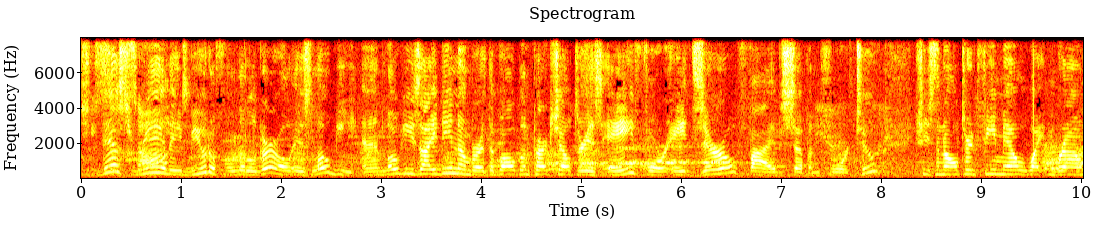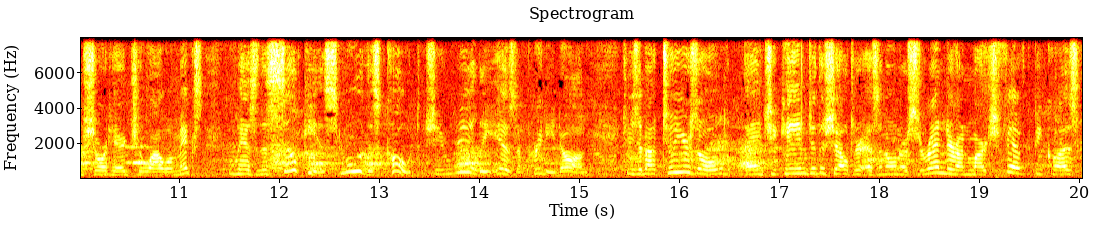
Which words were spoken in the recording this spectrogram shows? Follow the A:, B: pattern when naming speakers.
A: She's
B: This
A: so
B: really beautiful little girl is Logi, and Logi's ID number at the Baldwin Park Shelter is A4805742. She's an altered female, white and brown, short-haired Chihuahua mix who has the silkiest, smoothest coat. She really is a pretty dog. She's about two years old, and she came to the shelter as an owner surrender on March 5th because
